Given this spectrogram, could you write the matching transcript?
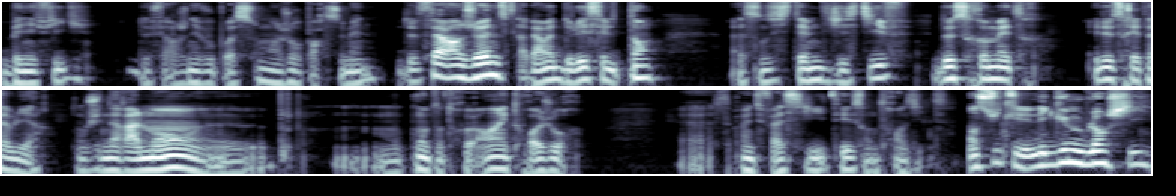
bénéfique de faire jeûner vos poissons un jour par semaine. De faire un jeûne, ça va permettre de laisser le temps à son système digestif de se remettre et de se rétablir. Donc généralement, euh, on compte entre 1 et 3 jours. Euh, ça permet de faciliter son transit. Ensuite, les légumes blanchis.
